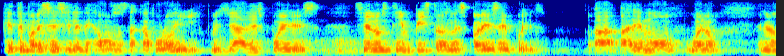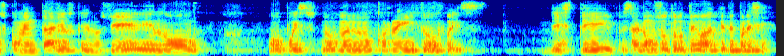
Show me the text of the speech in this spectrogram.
¿Qué te parece si le dejamos hasta acá por hoy? Y pues ya después, si a los tiempistas les parece, pues haremos, bueno, en los comentarios que nos lleguen o, o pues nos manden un correito, pues, este, pues hagamos otro tema. ¿Qué te parece?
